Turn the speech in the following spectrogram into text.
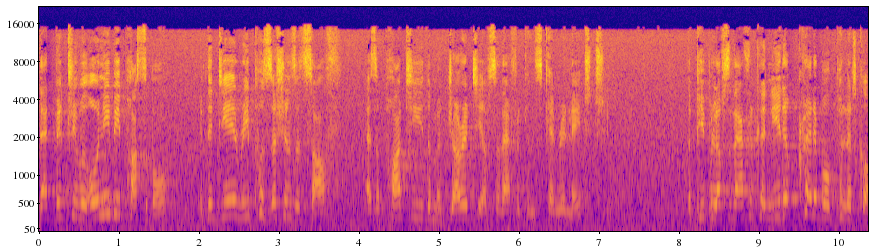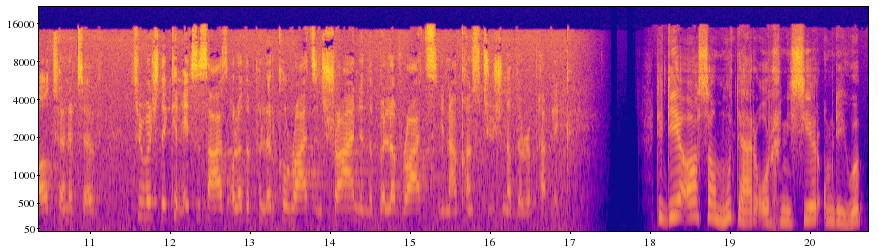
That victory will only be possible if the DA repositions itself as a party the majority of South Africans can relate to. The people of South Africa need a credible political alternative through which they can exercise all of the political rights enshrined in the Bill of Rights in our Constitution of the Republic. Die DA sal moet herorganiseer om die hoop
